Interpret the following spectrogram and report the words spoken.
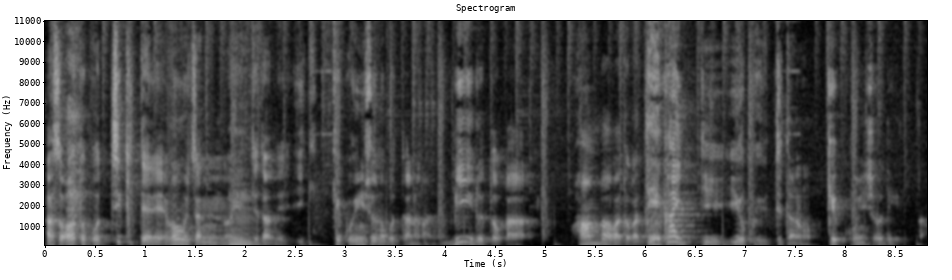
あ、そう、あとこっち来てね、もむちゃんの言ってたんで、い結構印象に残ったのがね、ビールとか、ハンバーガーとかでかいってよく言ってたの。結構印象的だっ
